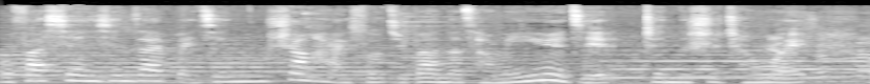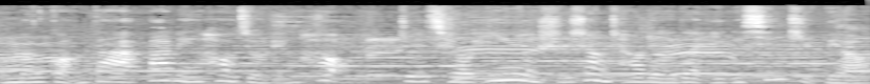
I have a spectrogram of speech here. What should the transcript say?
我发现现在北京、上海所举办的草莓音乐节，真的是成为我们广大八零后、九零后追求音乐时尚潮流的一个新指标。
